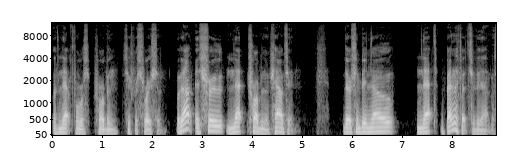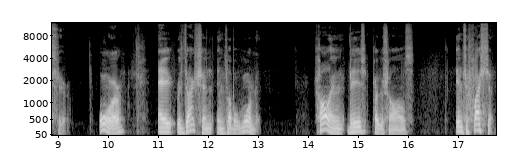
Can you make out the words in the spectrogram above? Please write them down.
of net forest carbon sequestration. Without a true net carbon accounting, there can be no net benefit to the atmosphere or a reduction in global warming. Calling these protocols into question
